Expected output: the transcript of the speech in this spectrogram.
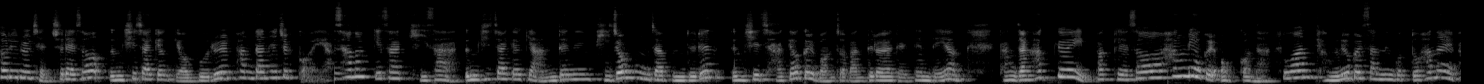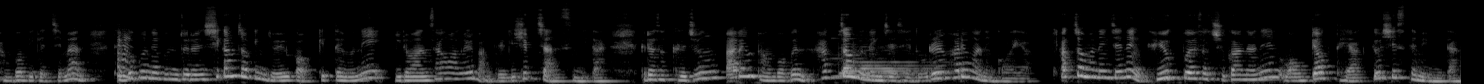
서류를 제출해서 응시 자격 여부를 판단해 줄 거예요. 산업기사 기사 응시 자격이 안 되는 비전공자분들은 응시 자격을 먼저 만들어야 될 텐데요. 당장 학교에 입학해서 학력을 얻거나 또한 경력을 쌓는 것도 하나의 방법이겠지만 대부분의 분들은 시간적인 여유가 없기 때문에 이러한 상황을 만들기 쉽지 않습니다. 그래서 그중 빠른 방법은 학점은행제 제도를 활용하는 거예요. 학점은행제는 교육부에서 주관하는 원격 대학교 시스템입니다.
